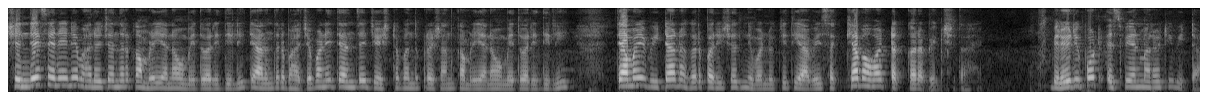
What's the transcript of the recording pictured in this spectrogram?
शिंदे सेनेने भालचंद्र कांबळे यांना उमेदवारी दिली. त्यानंतर भाजपाने त्यांचे ज्येष्ठ बंधू प्रशांत कांबळे यांना उमेदवारी दिली. त्यामुळे विटा नगर परिषद निवडणुकीत यावेळी सख्या भावात टक्कर अपेक्षित आहे. Bureau report S Marathi Vita.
